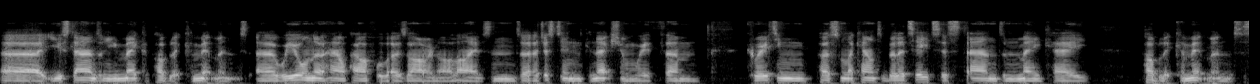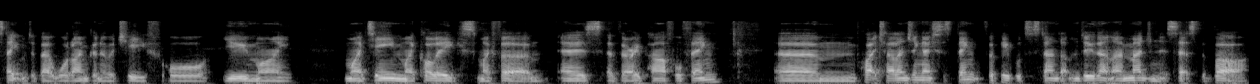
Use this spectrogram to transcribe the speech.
uh, you stand and you make a public commitment. Uh, we all know how powerful those are in our lives, and uh, just in connection with um, creating personal accountability to stand and make a public commitment, a statement about what I'm going to achieve for you, my my team, my colleagues, my firm, is a very powerful thing um, quite challenging, I think, for people to stand up and do that. And I imagine it sets the bar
